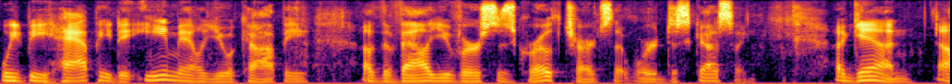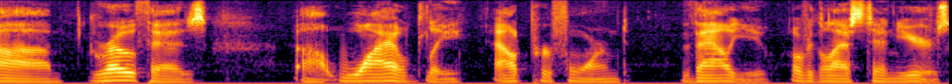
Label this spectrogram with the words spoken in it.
we'd be happy to email you a copy of the value versus growth charts that we're discussing. Again, uh, growth has uh, wildly outperformed value over the last 10 years.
